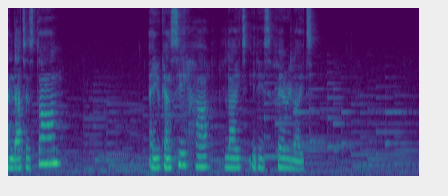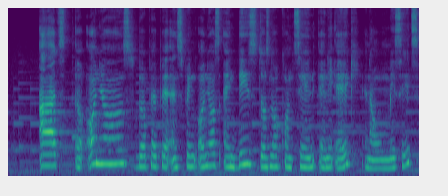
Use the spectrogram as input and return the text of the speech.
And that is done. And you can see how light it is very light. Add uh, onions bell pepper and spring onions and this does not contain any egg and i will mix it.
